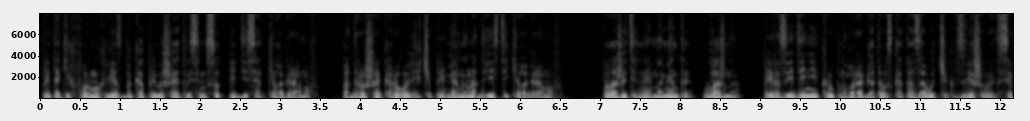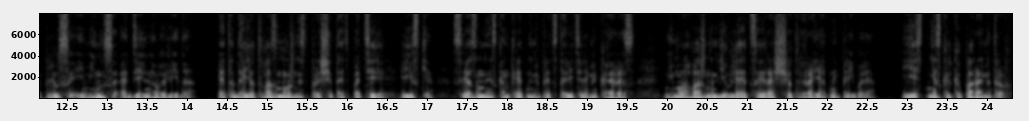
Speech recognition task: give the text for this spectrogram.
при таких формах вес быка превышает 850 кг. Подросшая корова легче примерно на 200 кг. Положительные моменты, важно, при разведении крупного рогатого скота заводчик взвешивает все плюсы и минусы отдельного вида. Это дает возможность просчитать потери, риски, связанные с конкретными представителями КРС, немаловажным является и расчет вероятной прибыли. Есть несколько параметров,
